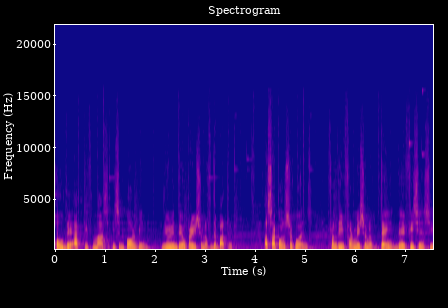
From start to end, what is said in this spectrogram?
how the active mass is evolving during the operation of the battery. As a consequence, from the information obtained, the efficiency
